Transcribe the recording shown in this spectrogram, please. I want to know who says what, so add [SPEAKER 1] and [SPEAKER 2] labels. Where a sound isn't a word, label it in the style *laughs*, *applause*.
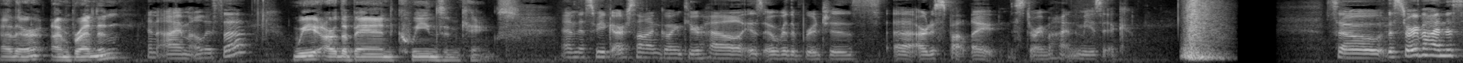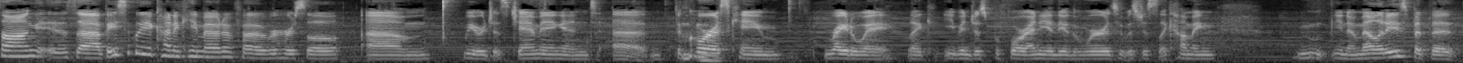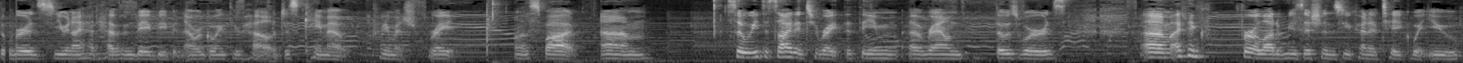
[SPEAKER 1] Hi there, I'm Brendan.
[SPEAKER 2] And I'm Alyssa.
[SPEAKER 1] We are the band Queens and Kings.
[SPEAKER 2] And this week, our song Going Through Hell is Over the Bridge's, uh, Artist Spotlight, the story behind the music. So, the story behind this song is uh, basically it kind of came out of a rehearsal. Um, we were just jamming, and uh, the chorus came right away. Like, even just before any of the other words, it was just like humming you know melodies but the, the words you and i had heaven baby but now we're going through hell it just came out pretty much right on the spot. Um, so we decided to write the theme around those words. Um, i think for a lot of musicians you kind of take what you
